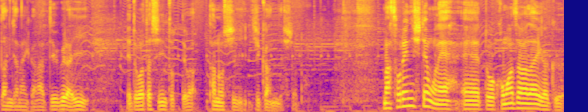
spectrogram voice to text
たんじゃないかなというぐらい、えっと、私にとっては楽しい時間でしたと。まあそれにしてもね、えー、と駒澤大学、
